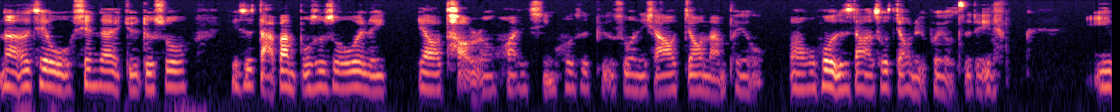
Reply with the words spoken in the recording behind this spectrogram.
那而且我现在觉得说。也是打扮，不是说为了要讨人欢心，或是比如说你想要交男朋友，嗯，或者是当然说交女朋友之类的，也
